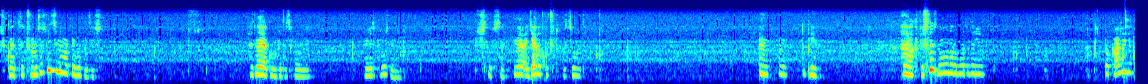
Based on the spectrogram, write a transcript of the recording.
Чекайте, чому за звідси не можна вибратись? Я знаю, як вибратись можна. Мені так можна ні? Пішло все. Я, я не хочу тут працювати. То блін. Так, пішли знову на роботу тоді. Пока велик.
